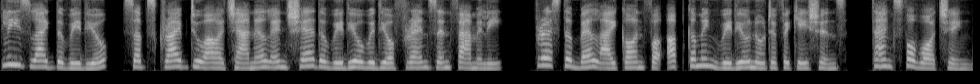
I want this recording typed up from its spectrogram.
Please like the video, subscribe to our channel and share the video with your friends and family. Press the bell icon for upcoming video notifications. Thanks for watching.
